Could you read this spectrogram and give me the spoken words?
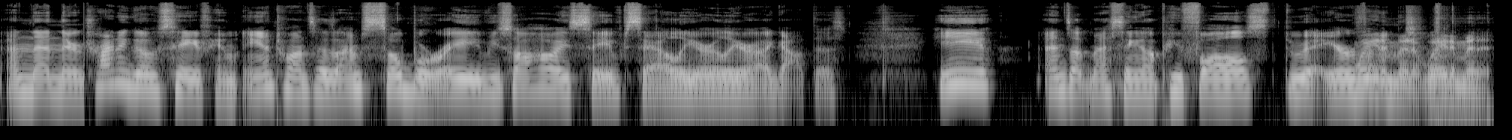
And then they're trying to go save him. Antoine says, I'm so brave. You saw how I saved Sally earlier. I got this. He ends up messing up. He falls through an air vent. Wait a minute, wait a minute.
